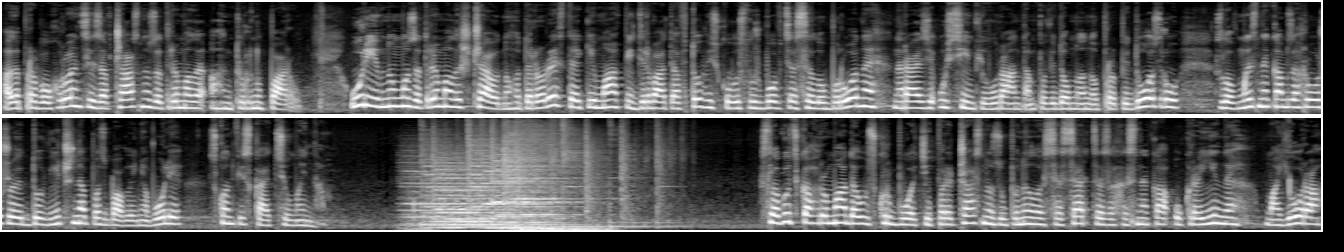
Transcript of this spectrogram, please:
але правоохоронці завчасно затримали агентурну пару. У Рівному затримали ще одного терориста, який мав підірвати авто військовослужбовця Сил оборони. Наразі усім фігурантам повідомлено про підозру. Зловмисникам загрожує довічне позбавлення волі з конфіскацією майна. Славутська громада у скорботі передчасно зупинилося серце захисника України майора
